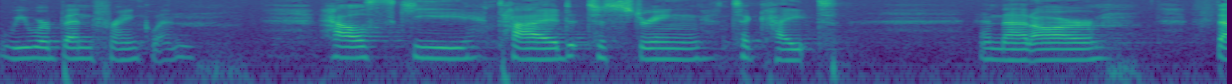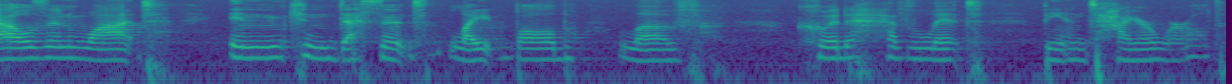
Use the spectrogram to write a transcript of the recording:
we were Ben Franklin, house key tied to string to kite, and that our thousand watt incandescent light bulb love could have lit the entire world.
